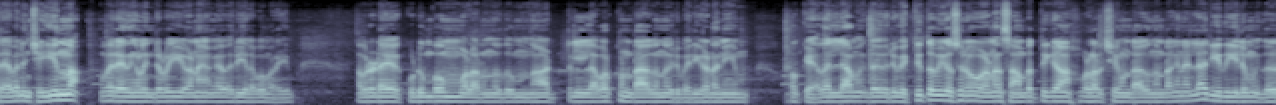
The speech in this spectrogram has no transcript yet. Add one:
സേവനം ചെയ്യുന്നവരെ നിങ്ങൾ ഇന്റർവ്യൂ ചെയ്യുകയാണെങ്കിൽ അവർ ചിലപ്പോൾ പറയും അവരുടെ കുടുംബം വളർന്നതും നാട്ടിൽ അവർക്കുണ്ടാകുന്ന ഒരു പരിഗണനയും ഒക്കെ അതെല്ലാം ഇത് ഒരു വ്യക്തിത്വ വികസനവുമാണ് സാമ്പത്തിക വളർച്ചയും ഉണ്ടാകുന്നുണ്ട്. അങ്ങനെ എല്ലാ രീതിയിലും ഇത്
